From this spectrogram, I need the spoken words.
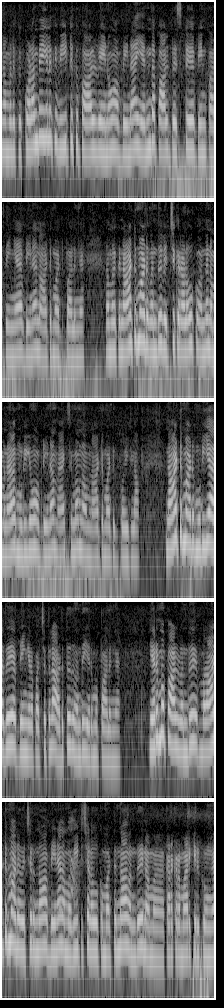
நம்மளுக்கு குழந்தைகளுக்கு வீட்டுக்கு பால் வேணும் அப்படின்னா எந்த பால் பெஸ்ட்டு அப்படின்னு பார்த்தீங்க அப்படின்னா நாட்டு மாட்டு பாலுங்க. நம்மளுக்கு நாட்டு மாடு வந்து வச்சுக்கிற அளவுக்கு வந்து நம்மளால் முடியும் அப்படின்னா மேக்ஸிமம் நம்ம நாட்டு மாட்டுக்கு போய்க்கலாம். நாட்டு மாடு முடியாது அப்படிங்கிற பட்சத்தில் அடுத்தது வந்து எருமை பாலுங்க. எருமை பால் வந்து நாட்டு மாடு வச்சுருந்தோம் அப்படின்னா நம்ம வீட்டு செலவுக்கு மட்டும்தான் வந்து நம்ம கறக்கிற மாதிரி இருக்குங்க.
